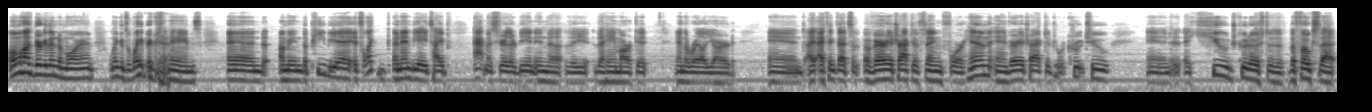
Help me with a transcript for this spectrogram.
Omaha's bigger than Des Moines. Lincoln's way bigger than Ames, and I mean the PBA. It's like an NBA type atmosphere. they're being in the the the Haymarket and the rail yard. And I, I think that's a, a very attractive thing for him and very attractive to recruit to. And a, a huge kudos to the, the folks that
